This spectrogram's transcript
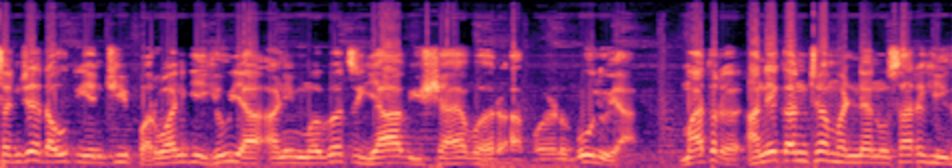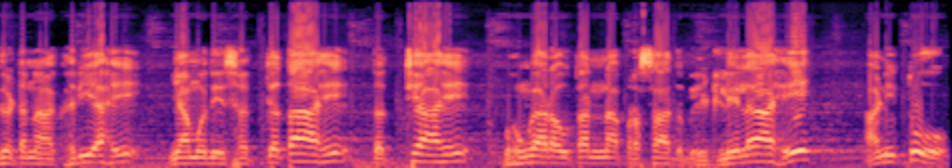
संजय राऊत यांची परवानगी घेऊया आणि मगच या विषयावर आपण बोलूया. मात्र अनेकांच्या म्हणण्यानुसार ही घटना खरी आहे. यामध्ये सत्यता आहे तथ्य आहे भोंगा राऊतांना प्रसाद भेटलेला आहे आणि तो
